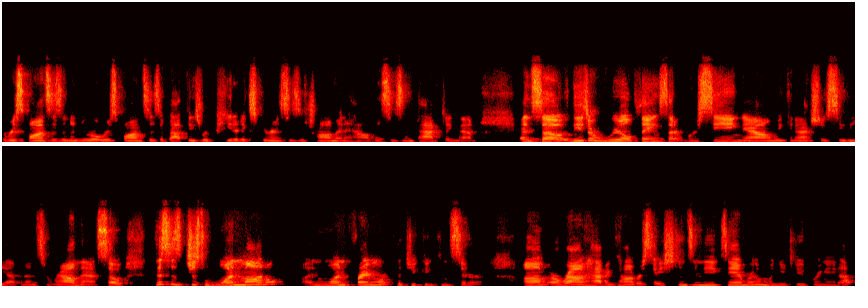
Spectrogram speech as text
the responses and the neural responses about these repeated experiences of trauma and how this is impacting them. And so these are real things that we're seeing now, and we can actually see the evidence around that. So this is just one model and one framework that you can consider um, around having conversations in the exam room when you do bring it up.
